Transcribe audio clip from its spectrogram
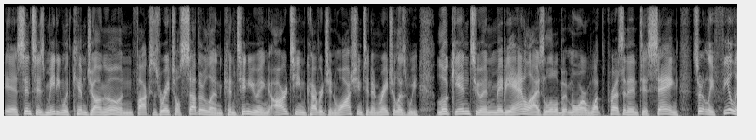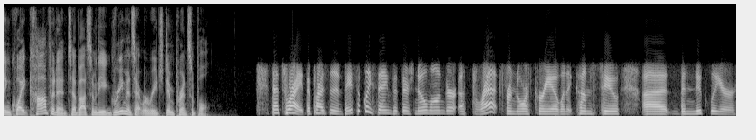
Uh, since his meeting with Kim Jong un, Fox's Rachel Sutherland continuing our team coverage in Washington. And Rachel, as we look into and maybe analyze a little bit more what the president is saying, certainly feeling quite confident about some of the agreements that were reached in principle. That's right. The president basically saying that there's no longer a threat from North Korea when it comes to uh, the nuclear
